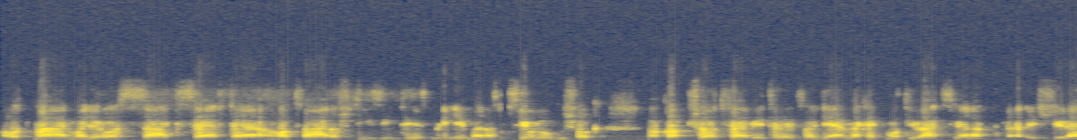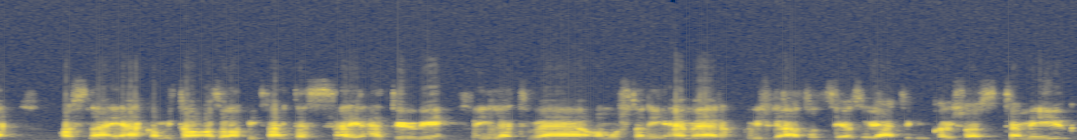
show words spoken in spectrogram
ott már Magyarország szerte hat város, tíz intézményében a pszichológusok a kapcsolatfelvételét vagy a gyermekek motivációjának növelésére használják, amit az alapítvány tesz elérhetővé, illetve a mostani MR vizsgálatot célzó játékunkkal is azt reméljük,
